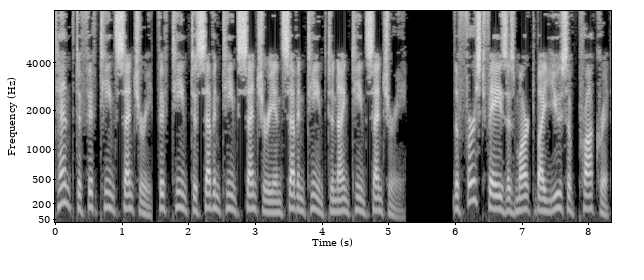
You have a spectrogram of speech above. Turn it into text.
10th to 15th century, 15th to 17th century and 17th to 19th century. The first phase is marked by use of Prakrit,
